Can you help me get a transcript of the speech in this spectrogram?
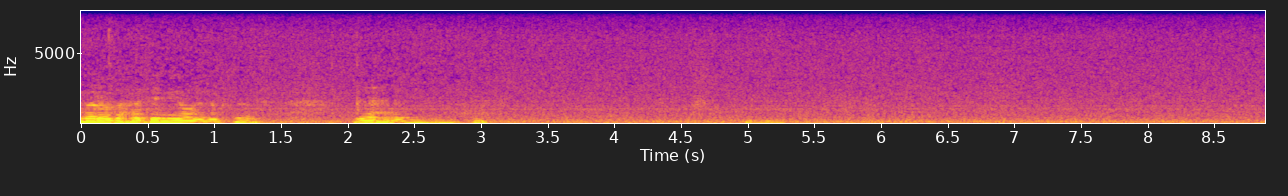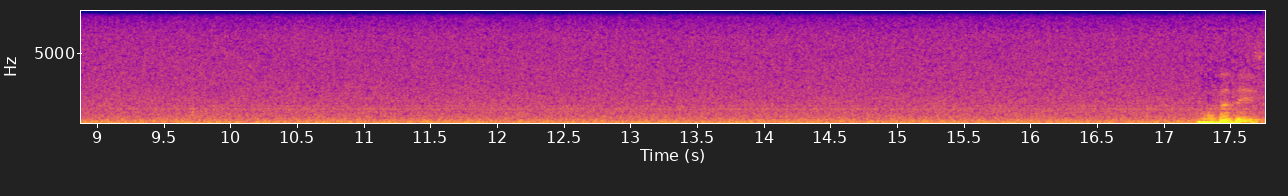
а ты имел в виду, как раз. Да, да, да. Вот это есть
